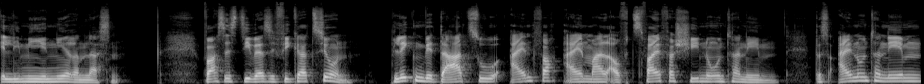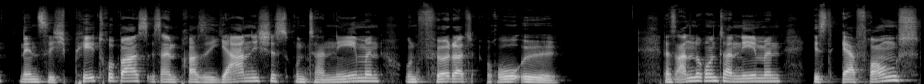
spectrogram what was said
eliminieren lassen. Was ist Diversifikation? Blicken wir dazu einfach einmal auf zwei verschiedene Unternehmen. Das eine Unternehmen nennt sich Petrobras, ist ein brasilianisches Unternehmen und fördert Rohöl. Das andere Unternehmen ist Air France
